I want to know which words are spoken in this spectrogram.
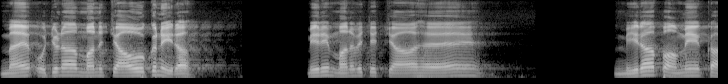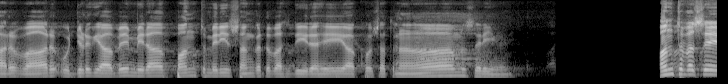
ਮੈਂ ਉਜਣਾ ਮਨ ਚਾਓ ਕਨੇਰਾ ਮੇਰੇ ਮਨ ਵਿੱਚ ਚਾਹ ਹੈ, ਮੇਰਾ ਭਾਵੇਂ ਘਰ-ਬਾਰ ਉਜੜ ਗਿਆ ਵੇ ਮੇਰਾ ਪੰਥ ਮੇਰੀ ਸੰਗਤ ਵਸਦੀ ਰਹੇ, ਆਖੋ ਸਤਨਾਮ ਸ੍ਰੀ ਪੰਥ ਵਸੇ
